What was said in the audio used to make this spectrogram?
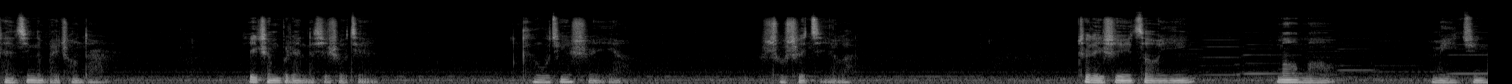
崭新的白床单一尘不染的洗手间，跟无菌室一样，舒适极了。这里是与噪音、猫毛、霉菌。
